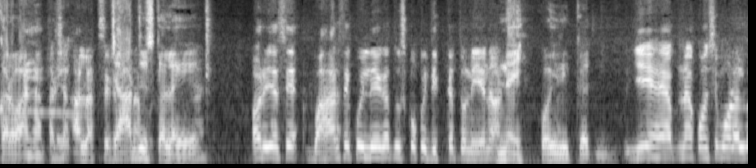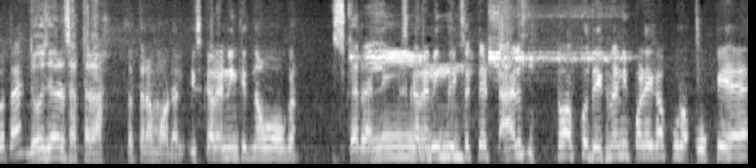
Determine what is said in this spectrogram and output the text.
करवाना अच्छा पड़ेगा। अलग से चार्ज उसका लगेगा। और जैसे बाहर से कोई लेगा तो उसको कोई दिक्कत तो नहीं है ना? नहीं कोई दिक्कत नहीं। ये है अपना कौन सी मॉडल बताए? 2017 सत्रह। सत्रह मॉडल इसका रनिंग कितना हुआ होगा? इसका रनिंग इसका रनिंग देख सकते हैं। टायर्स तो आपको देखना नहीं पड़ेगा पूरा ओके है।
